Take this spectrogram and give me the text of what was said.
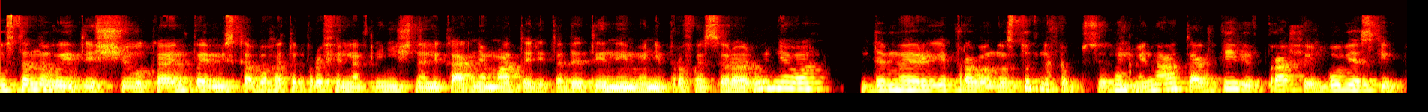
Установити, що КНП міська багатопрофільна клінічна лікарня матері та дитини імені професора Руднєва, ДМР є правонаступником всього майна та активів, прав і обов'язків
